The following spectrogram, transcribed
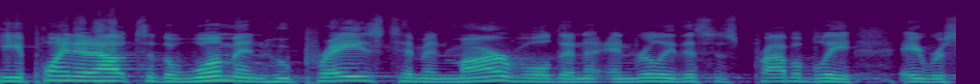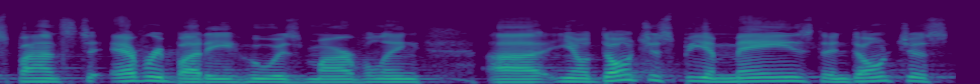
He pointed out to the woman who praised him and marveled, and, and really this is probably a response to everybody who is marveling. Uh, you know, don't just be amazed and don't just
